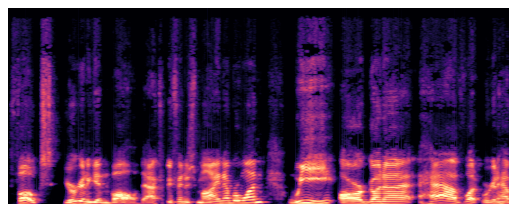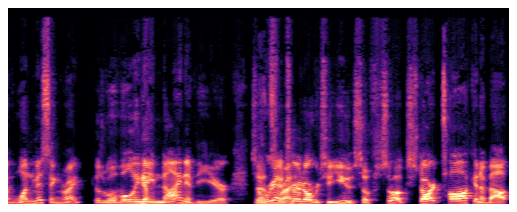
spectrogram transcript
folks, you're going to get involved. After we finish my number one, we are going to have what? We're going to have one missing, right? Because we've only Yep. named nine of the year. So we're going right. to turn it over to you. So, folks, start talking about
